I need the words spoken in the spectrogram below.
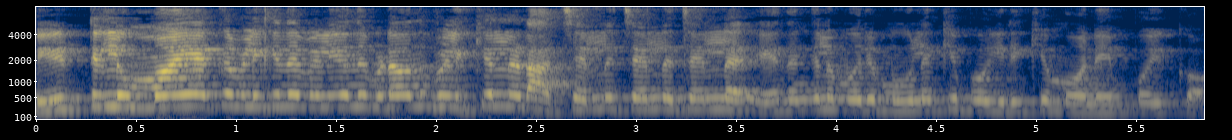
വീട്ടിൽ ഉമ്മായൊക്കെ വിളിക്കുന്ന വിളിയൊന്നും ഇവിടെ വന്ന് വിളിക്കല്ലടാ. ചെല്ല് ചെല്ല് ചെല്ല്. ഏതെങ്കിലും ഒരു മൂലയ്ക്ക് പോയി ഇരിക്കും മോനെ പോയിക്കോ.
